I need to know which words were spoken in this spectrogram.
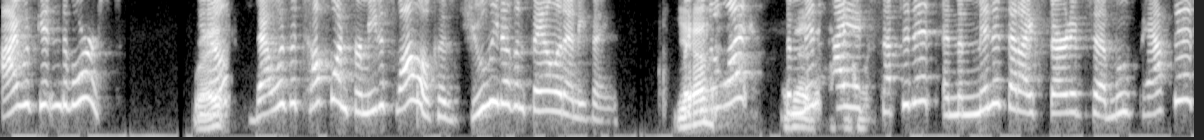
i was getting divorced Right. you know that was a tough one for me to swallow because julie doesn't fail at anything yeah. but you know what the Okay. minute I accepted it and the minute that I started to move past it,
